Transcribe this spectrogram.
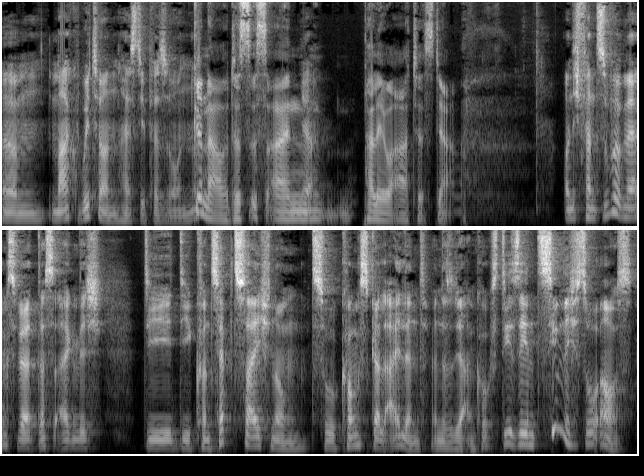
Ähm, Mark Whitton heißt die Person. Ne? Genau, das ist ein Ja. Paleo-Artist, ja. Und ich fand super bemerkenswert, dass eigentlich die, die Konzeptzeichnung zu Kong Skull Island, wenn du sie dir anguckst, die sehen ziemlich so aus.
